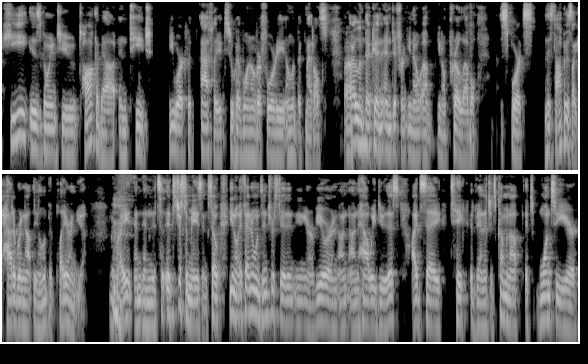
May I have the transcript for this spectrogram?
He is going to talk about and teach he worked with athletes who have won over 40 Olympic medals, wow. Olympic and, and different, you know, um, you know, pro level sports. His topic is like how to bring out the Olympic player in you right? and and it's it's just amazing. So you know, if anyone's interested in, in your viewer and on, on how we do this, I'd say take advantage. It's coming up. It's once a year.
